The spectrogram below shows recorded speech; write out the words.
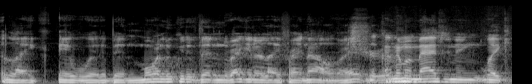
like it would have been more lucrative than regular life right now, right? And I'm imagining like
